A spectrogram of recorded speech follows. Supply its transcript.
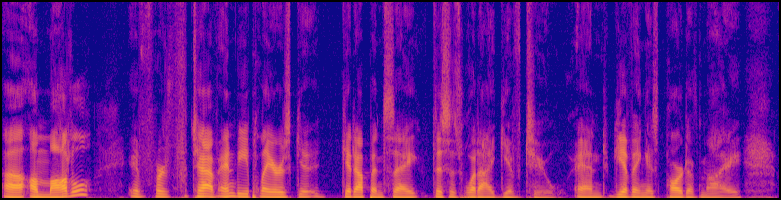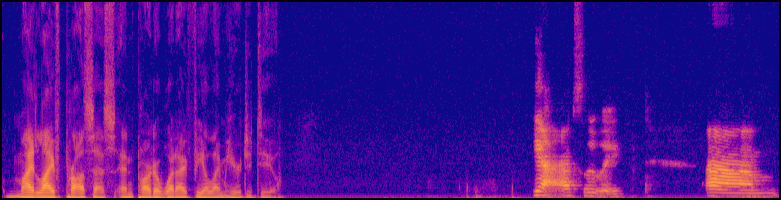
uh, a model if for, for, to have NBA players get get up and say, "This is what I give to," and giving is part of my my life process and part of what I feel I'm here to do. Yeah, absolutely. Um,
